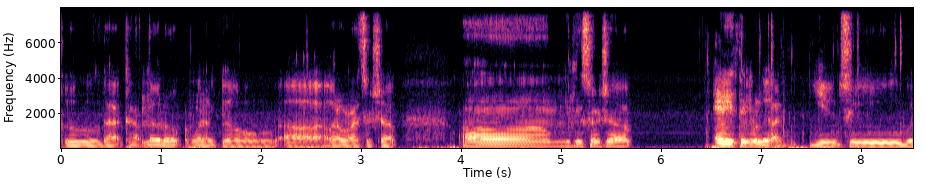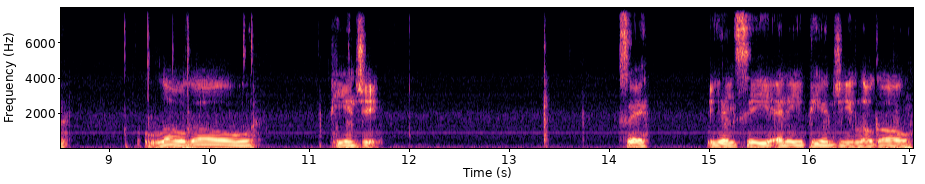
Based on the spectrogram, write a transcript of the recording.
Google.com. No, no, I'm gonna go. Uh, I don't want to search up. Um, you can search up anything really like YouTube, logo, PNG. See, you can see any PNG logo.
